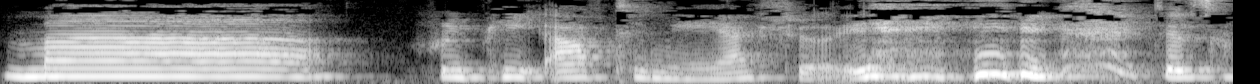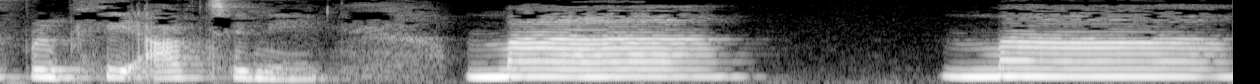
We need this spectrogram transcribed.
ma. Repeat after me actually. Just repeat after me. Ma, ma.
